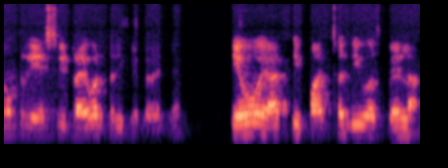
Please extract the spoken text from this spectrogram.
નોકરી એસટી ડ્રાઈવર તરીકે કરે છે, તેઓએ આજથી પાંચ છ દિવસ પહેલા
